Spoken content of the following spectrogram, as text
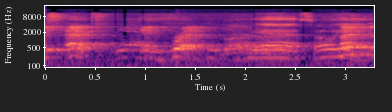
his acts and prayer. Yes. Oh, yes. Thank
